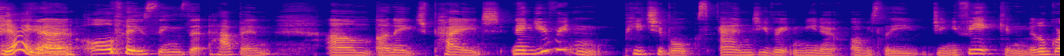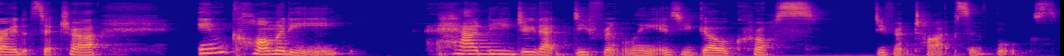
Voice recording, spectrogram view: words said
Yeah, you know, all these things that happen um, on each page. Now, you've written picture books and you've written, you know, obviously junior fic and middle grade, etc. In comedy, how do you do that differently as you go across different types of books?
